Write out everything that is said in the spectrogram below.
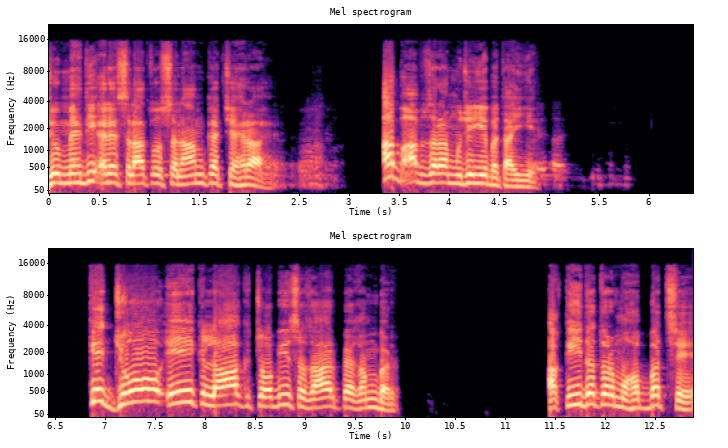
جو مہدی علیہ السلاۃ والسلام کا چہرہ ہے اب آپ ذرا مجھے یہ بتائیے کہ جو ایک لاکھ چوبیس ہزار پیغمبر عقیدت اور محبت سے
